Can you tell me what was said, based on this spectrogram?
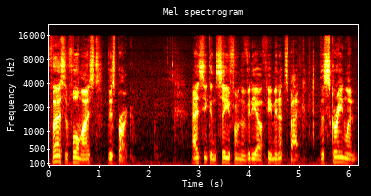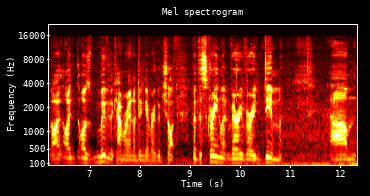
first and foremost, this broke. As you can see from the video a few minutes back, the screen went, I, I, I was moving the camera around, I didn't get a very good shot, but the screen went very, very dim um,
